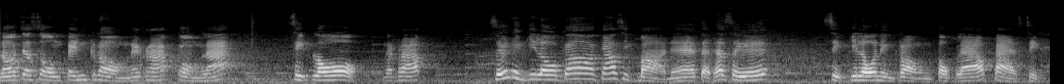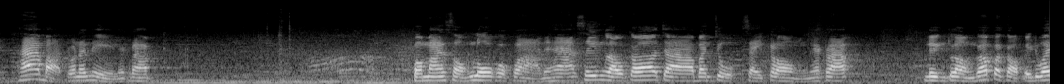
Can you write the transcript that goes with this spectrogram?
เราจะส่งเป็นกล่องนะครับ กล่องละ 10 โลนะครับ ซื้อ 1 กิโลก็ 90 บาทนะฮะแต่ถ้าซื้อ 10 กิโล 1 กล่องตกแล้ว 5 บาทเท่านั้นเองนะครับ ประมาณ 2 โลกว่าๆนะฮะ ซึ่งเราก็จะบรรจุใส่กล่องนะครับ 1 กล่องก็ประกอบไปด้วย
